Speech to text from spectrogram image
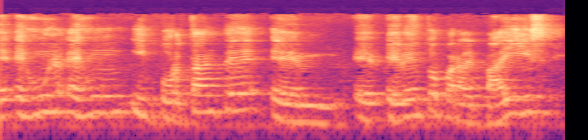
E, es un, es un importante em, e, evento para el país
